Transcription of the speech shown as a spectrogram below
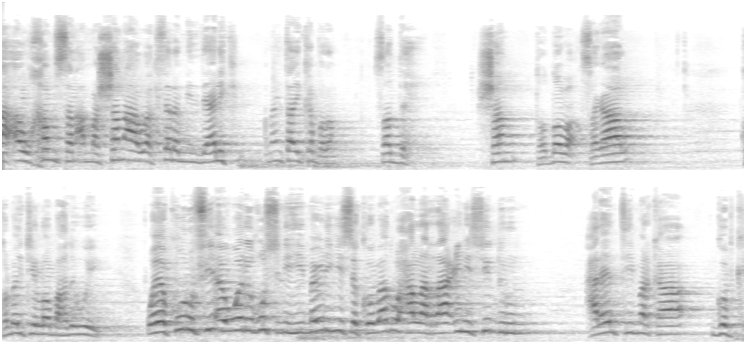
ah aw khamsan ama shan ah aw akara min dalik ama intaa in ka badan saddex shan toddoba sagaal kolba intii loo baahdo wey wayakuunu fii awali guslihi maydhigiisa koobaad waxaa la raacini sidrun caleentii markaa gobka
